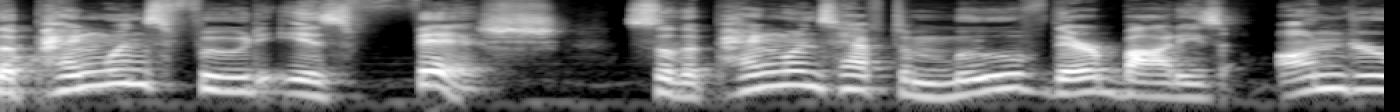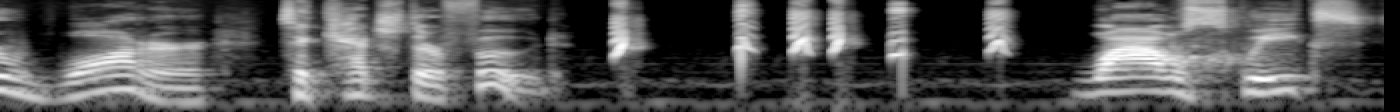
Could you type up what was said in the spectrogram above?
the penguin's food is fish, so the penguins have to move their bodies underwater to catch their food. Wow, Squeaks.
